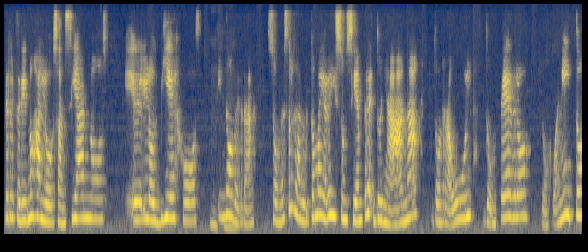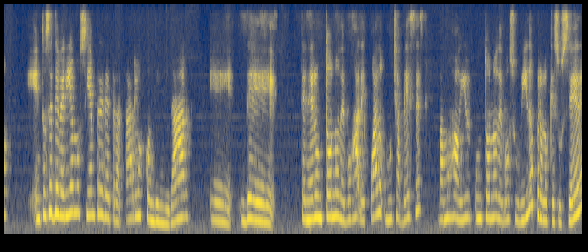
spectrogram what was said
referirnos a los ancianos, eh, los viejos, y no, ¿verdad? Son nuestros adultos mayores y son siempre doña Ana, don Raúl, don Pedro, don Juanito. Entonces deberíamos siempre de tratarlos con dignidad, eh, de tener un tono de voz adecuado. Muchas veces vamos a oír un tono de voz subido, pero lo que sucede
